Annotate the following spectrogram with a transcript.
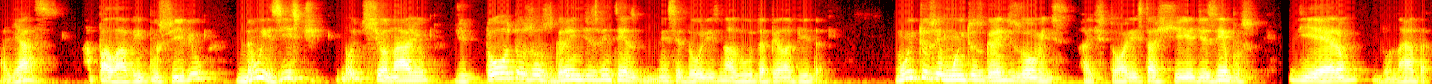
Aliás, a palavra impossível não existe no dicionário de todos os grandes vencedores na luta pela vida. Muitos e muitos grandes homens, a história está cheia de exemplos, vieram do nada.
